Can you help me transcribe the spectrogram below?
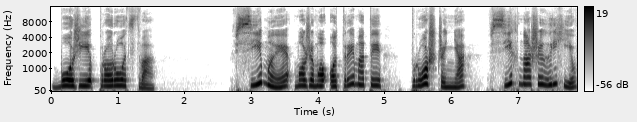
Божі пророцтва. Всі ми можемо отримати прощення всіх наших гріхів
